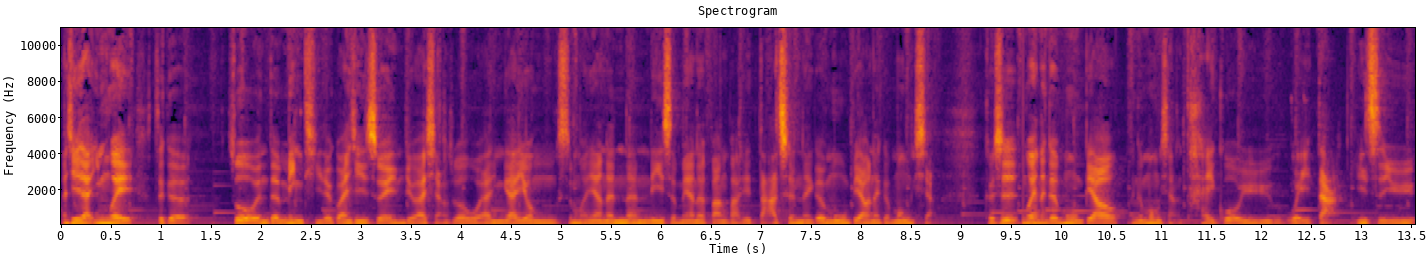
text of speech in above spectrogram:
那现在因为这个作文的命题的关系，所以你就要想说，我要应该用什么样的能力、什么样的方法去达成那个目标、那个梦想。可是因为那个目标、那个梦想太过于伟大，以至于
